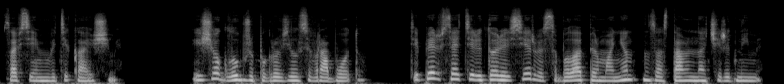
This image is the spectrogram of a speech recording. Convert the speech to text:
со всеми вытекающими. Еще глубже погрузился в работу. Теперь вся территория сервиса была перманентно заставлена очередными,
